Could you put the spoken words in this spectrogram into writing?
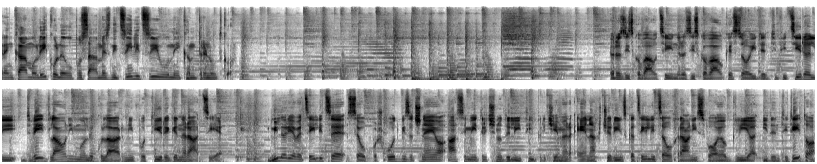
RNK molekule v posamezni celici v nekem trenutku. Raziskovalci in raziskovalke so identificirali dve glavni molekularni poti regeneracije. Millerjeve celice se ob poškodbi začnejo asimetrično deliti, pri čemer ena hčerinska celica ohrani svojo glija identiteto,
